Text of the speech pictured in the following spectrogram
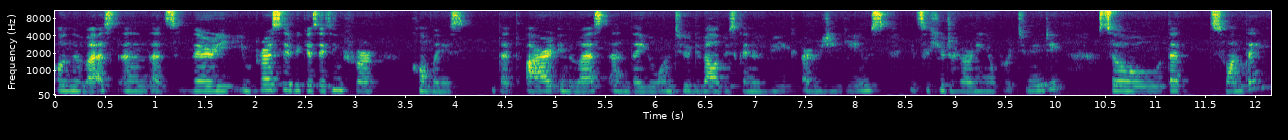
on the West, and that's very impressive because I think for companies that are in the West and they want to develop these kind of big RPG games, it's a huge learning opportunity. So that's one thing.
